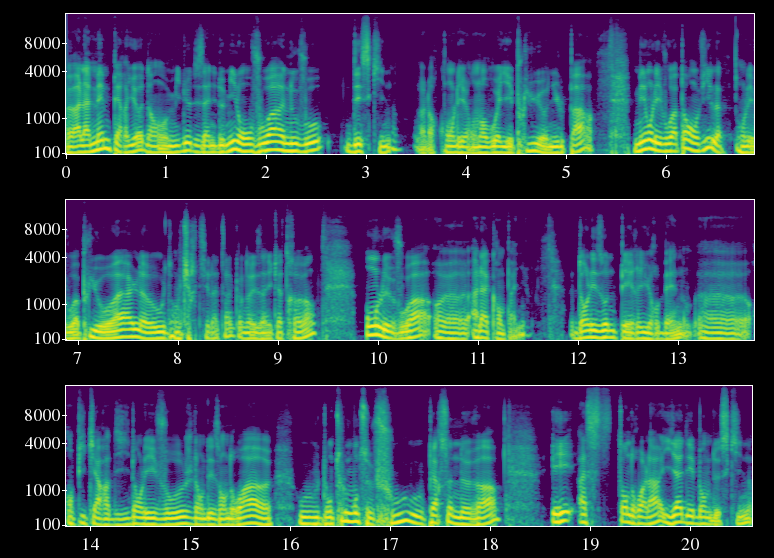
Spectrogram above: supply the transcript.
Euh, à la même période, hein, au milieu des années 2000, on voit à nouveau des skins, alors qu'on n'en voyait plus euh, nulle part. Mais on les voit pas en ville, on les voit plus au hall ou dans le quartier latin comme dans les années 80. On le voit euh, à la campagne, dans les zones périurbaines, en Picardie, dans les Vosges, dans des endroits où, dont tout le monde se fout, où personne ne va. Et à cet endroit-là, il y a des bandes de skins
